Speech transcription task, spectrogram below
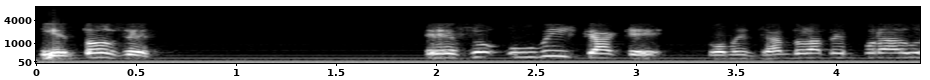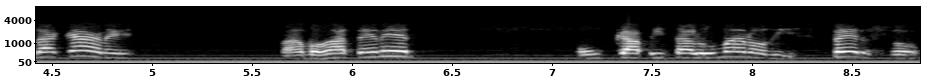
Y entonces, eso ubica que comenzando la temporada de huracanes, vamos a tener un capital humano disperso,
